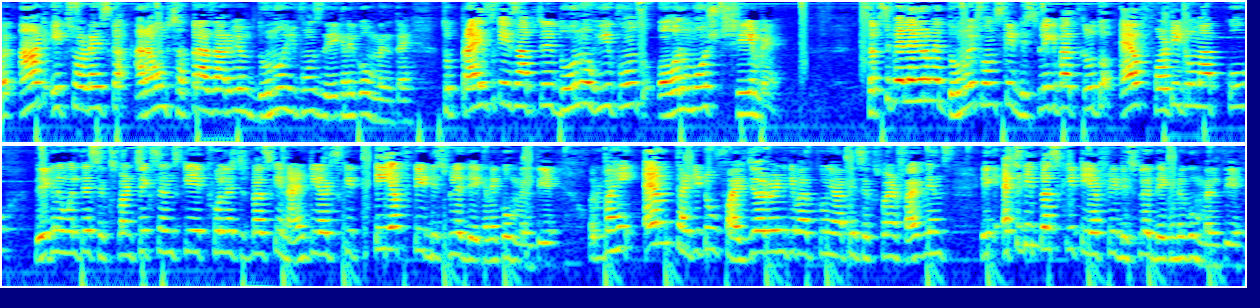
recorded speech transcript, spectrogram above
और आठ एक सौ अट्ठाईस का अराउंड सत्रह हज़ार भी हम दोनों ही फोन्स देखने को मिलते हैं। तो प्राइस के हिसाब से दोनों ही फोन्स ऑलमोस्ट सेम है। सबसे पहले अगर मैं दोनों ही फोन्स के डिस्प्ले की बात करूँ तो एफ़ फोर्टी टू में आपको देखने को मिलती है सिक्स पॉइंट सिक्स इंच की, एक फुल एच प्लस की नाइनटी हर्ट्स की TFT डिस्प्ले देखने को मिलती है। और वहीं M thirty two five G variant की बात करूँ, यहाँ पे सिक्स पॉइंट फाइव इंच एक एच डी प्लस की टी डिस्प्ले देखने को मिलती है।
